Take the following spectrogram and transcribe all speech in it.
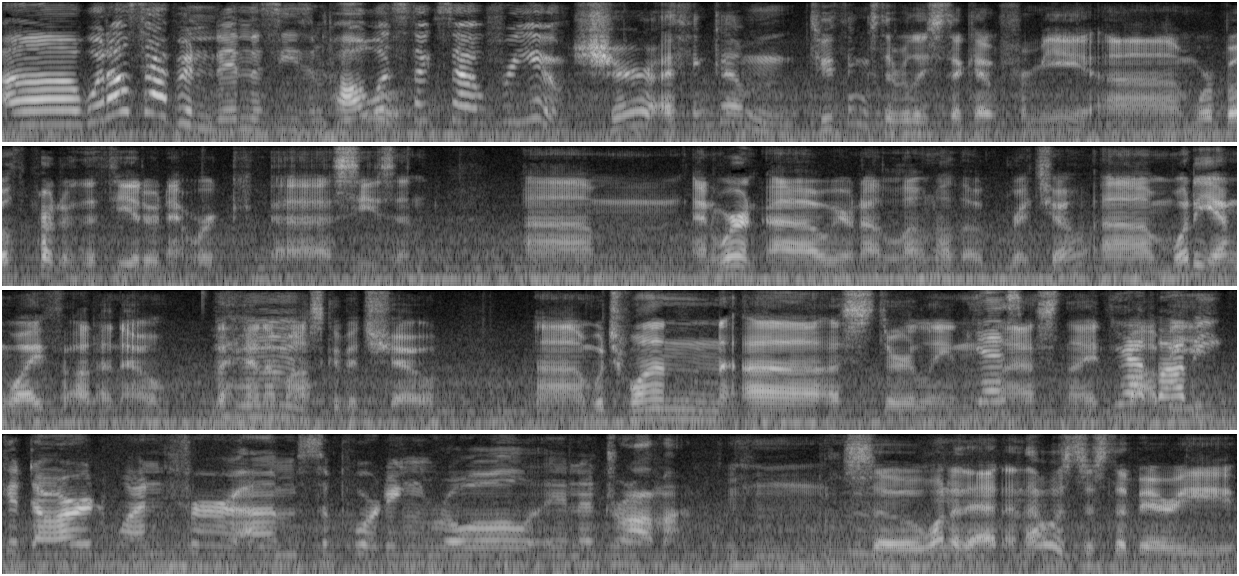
Uh, what else happened in the season, Paul? What Cool. sticks out for you? Sure. I think um, two things that really stick out for me. Um, we're both part of the Theater Network uh, season, um, and we're uh, we are not alone. Although great show. Um, what a young wife ought to know. The Hannah Mhm. Moscovitch show, um, which won uh, a Sterling last night. Yeah, Bobbi, Goddard won for um, supporting role in a drama. hmm So one of that, and that was just a very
